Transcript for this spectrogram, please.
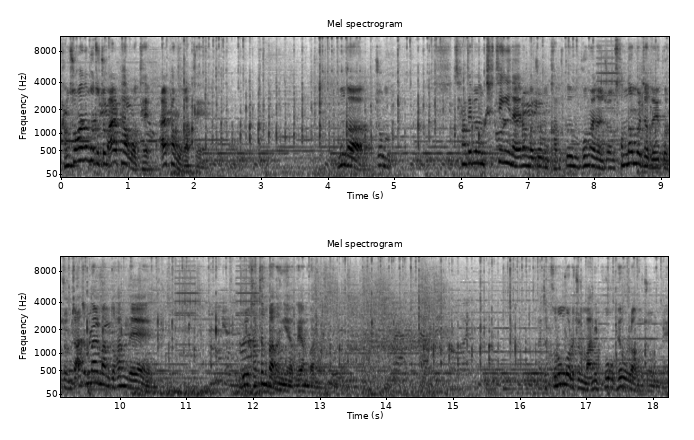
방송하는 것도 좀 알파고 같아. 알파고 같아. 뭔가 좀 상대방 채팅이나 이런 거 좀 가끔 보면은 좀 선 넘을 때도 있고 좀 짜증 날 만도 한데 늘 같은 반응이야 그 양반은. 하여튼 그런 거를 좀 많이 보고 배우려고 좀.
